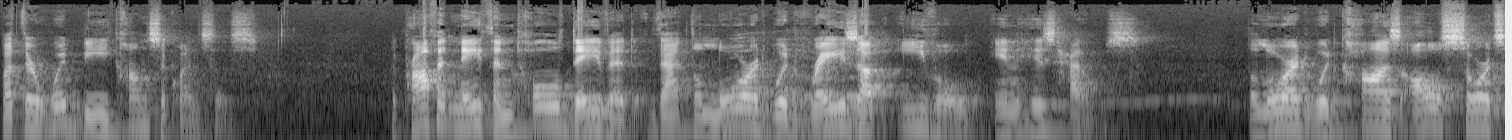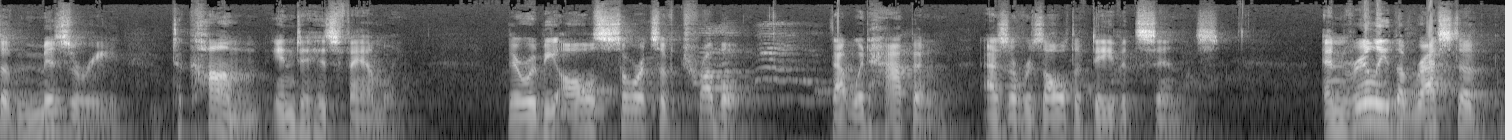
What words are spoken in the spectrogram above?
But there would be consequences. The prophet Nathan told David that the Lord would raise up evil in his house. The Lord would cause all sorts of misery to come into his family. There would be all sorts of trouble that would happen as a result of David's sins. And really, the rest of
